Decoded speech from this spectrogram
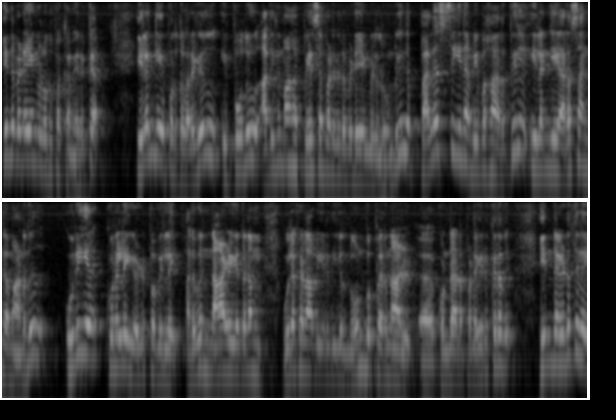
இந்த விடயங்கள் ஒரு பக்கம் இருக்க. இலங்கையை பொறுத்தவரையில் இப்போது அதிகமாக பேசப்படுகிற விடயங்களில் ஒன்று இந்த பலஸ்தீன விவகாரத்தில் இலங்கை அரசாங்கமானது உரிய குரலை எழுப்பவில்லை. அதுவும் நாளைய தினம் உலகளாவிய இறுதியில் நோன்பு பெருநாள் அஹ், கொண்டாடப்பட இருக்கிறது. இந்த இடத்திலே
